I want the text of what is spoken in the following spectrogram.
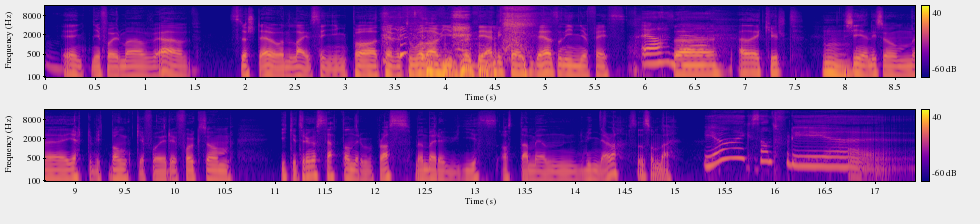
Mm. Enten i form av ja, største er jo en livesending på TV2, og da viser det det, liksom. Det er sånn in your face. Ja, Så det, ja, det er kult. Mm. Jeg kjenner liksom eh, hjertet mitt banke for folk som ikke trenger å sette andre på plass, men bare vise at de er en vinner, da, sånn som deg. ikke sant? Fordi uh,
